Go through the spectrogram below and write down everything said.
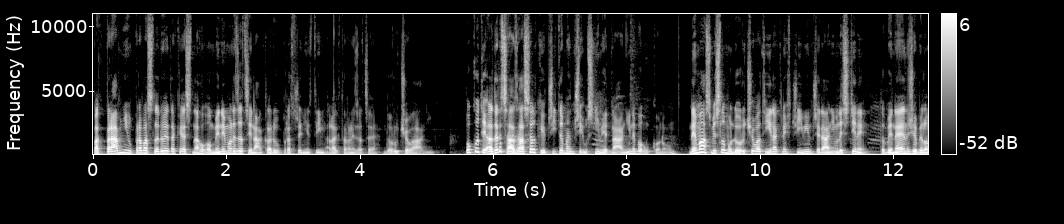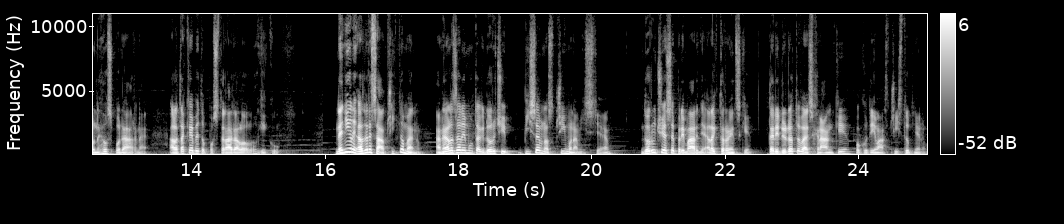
pak právní úprava sleduje také snahu o minimalizaci nákladů prostřednictvím elektronizace doručování. Pokud je adresát zásilky přítomen při ústním jednání nebo úkonu, nemá smysl mu doručovat jinak než přímým předáním listiny. To by nejen, že bylo nehospodárné, ale také by to postrádalo logiku. Není-li adresát přítomen a nelze-li mu tak doručit písemnost přímo na místě, doručuje se primárně elektronicky, tedy do datové schránky, pokud ji má zpřístupněno.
